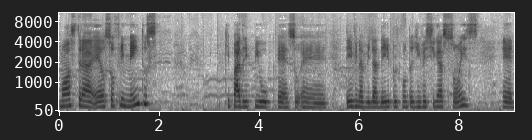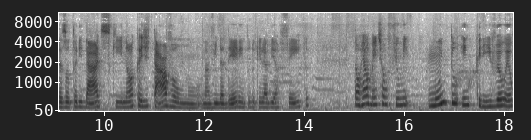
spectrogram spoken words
Mostra é, os sofrimentos que Padre Pio é, é, teve na vida dele por conta de investigações é, das autoridades que não acreditavam no, na vida dele, em tudo que ele havia feito. Então, realmente é um filme muito incrível. Eu,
